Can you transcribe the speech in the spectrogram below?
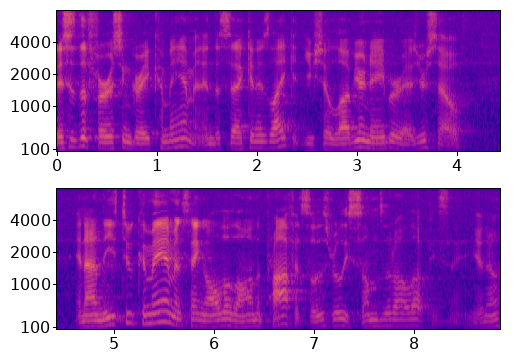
This is the first and great commandment, and the second is like it. You shall love your neighbor as yourself. And on these two commandments hang all the law and the prophets. So this really sums it all up, he's saying, you know?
